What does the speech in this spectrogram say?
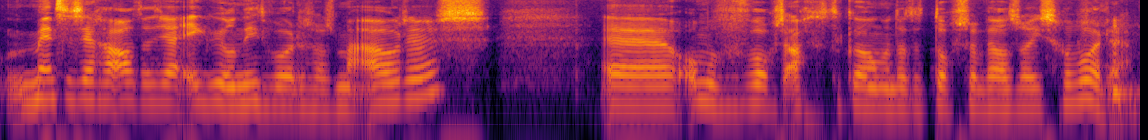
Mensen zeggen altijd: ja, ik wil niet worden zoals mijn ouders. Uh, om er vervolgens achter te komen dat het toch zo wel zo is geworden.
